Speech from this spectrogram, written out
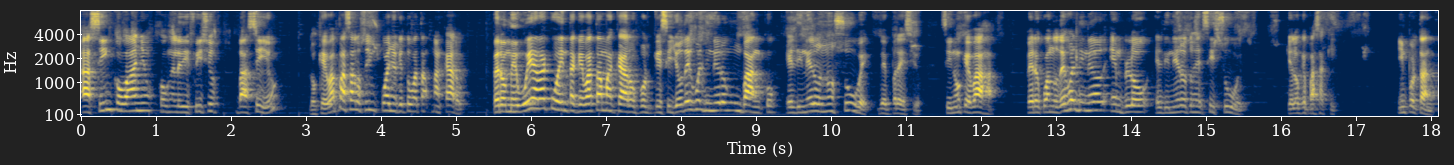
a cinco años con el edificio vacío, lo que va a pasar los cinco años es que esto va a estar más caro. Pero me voy a dar cuenta que va a estar más caro porque si yo dejo el dinero en un banco, el dinero no sube de precio, sino que baja. Pero cuando dejo el dinero en blog, el dinero entonces sí sube, que es lo que pasa aquí. Importante.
